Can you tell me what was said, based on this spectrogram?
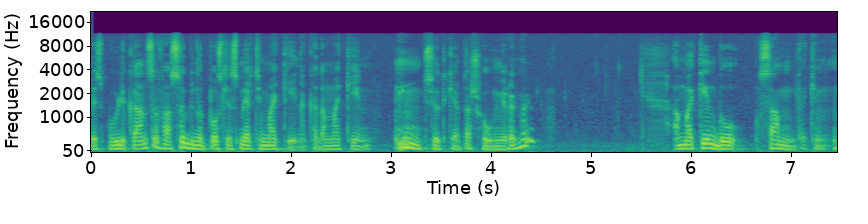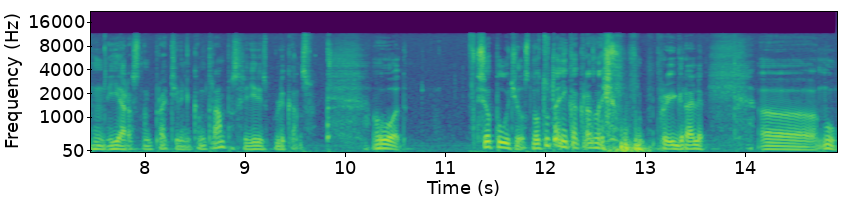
республиканцев, особенно после смерти Маккейна, когда Маккейн все-таки отошел в мир иной. А Маккейн был самым таким яростным противником Трампа среди республиканцев. Вот. Все получилось. Но тут они как раз значит, проиграли, э, ну,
